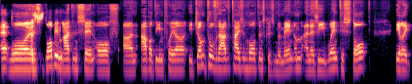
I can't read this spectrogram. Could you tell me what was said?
It was It's- Bobby Madden sent off an Aberdeen player. He jumped over the advertising hoardings because of momentum, and as he went to stop, he like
